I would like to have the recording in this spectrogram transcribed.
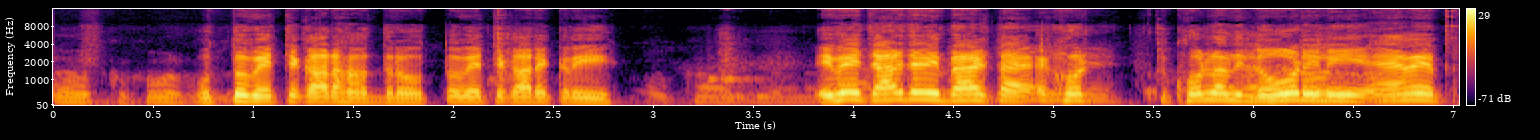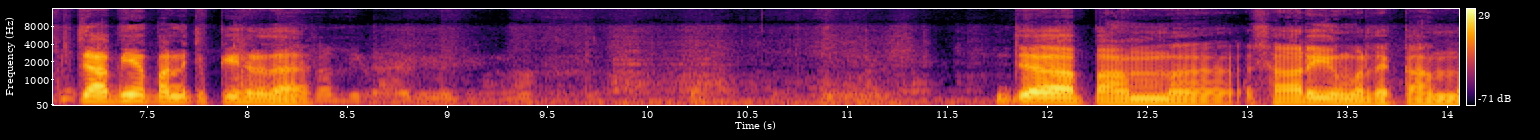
ਉੱਤੋਂ ਵਿੱਚ ਕਰ ਹਾਂ ਉਧਰ ਉੱਤੋਂ ਵਿੱਚ ਕਰ ਕਰੀ ਇਵੇਂ ਚੜ ਜਾਣੀ ਬੈਲਟ ਹੈ ਇਹ ਖੋਲਣ ਦੀ ਲੋੜ ਹੀ ਨਹੀਂ ਐਵੇਂ ਚਾਬੀਆਂ ਪੰਨ ਚੁੱਕੀ ਫਿਰਦਾ। ਜਾ ਪੰਮ ਸਾਰੀ ਉਮਰ ਦੇ ਕੰਮ।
